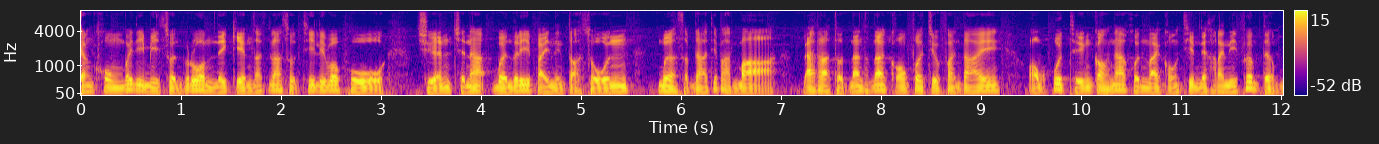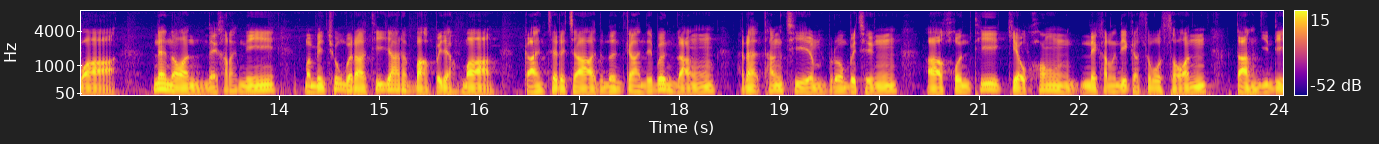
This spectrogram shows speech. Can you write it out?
ยังคงไม่ได้มีส่วนร่วมในเกมนัดล่าสุดที่ลิเวอร์พูลเฉือนชนะเบอร์นลี่ไป1ต่อ0เมื่อสัปดาห์ที่ผ่านมาและล่าสุดนั้นทางด้านของเฟอร์จิลฟันไดออกมาพูดถึงกองหน้าคนใหม่ของทีมในครั้งนี้เพิ่มเติมว่า แน่นอนในครั้งนี้มันเป็นช่วงเวลาที่ยากลำบากไปอย่างมาก การเจรจาดำเนินการในเบื้องหลัง และทั้งทีมรวมไปถึงคนที่เกี่ยวข้องในครั้งนี้กับสโมสร ต่างยินดี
